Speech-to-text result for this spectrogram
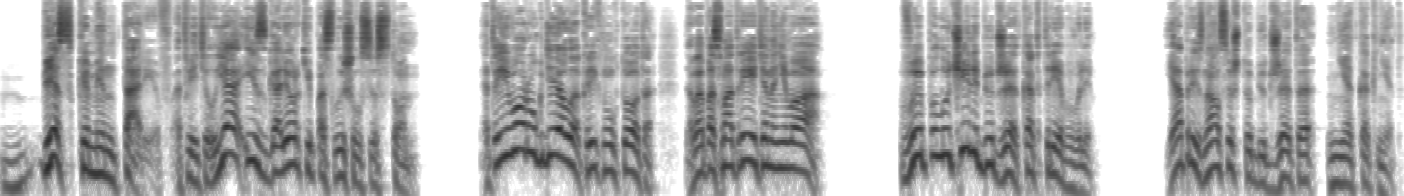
Без комментариев, ответил я, и с галерки послышался стон. Это его рук дело, крикнул кто-то. Да вы посмотрите на него. Вы получили бюджет, как требовали? Я признался, что бюджета нет как нет.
